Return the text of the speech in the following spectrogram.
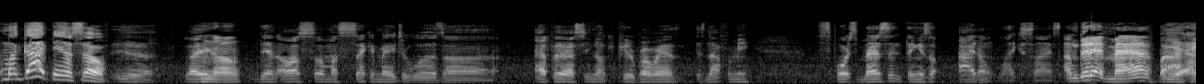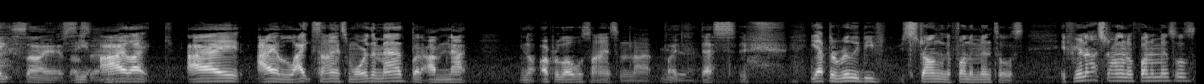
own, my goddamn self. Yeah. Like You know, then also my second major was uh after I see you know computer programs is not for me. Sports medicine thing is I don't like science. I'm good at math, but I hate science. See. I like, I, I like science more than math, but I'm not, you know, upper level science. I'm not like Yeah. that's. You have to really be strong in the fundamentals. If you're not strong in the fundamentals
